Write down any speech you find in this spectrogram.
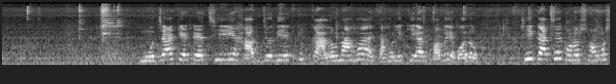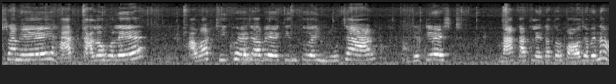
মোচা কেটেছি, হাত যদি একটু কালো না হয়, তাহলে কি আর হবে বলো? ঠিক আছে, কোনো সমস্যা নেই। হাত কালো হলে আবার ঠিক হয়ে যাবে, কিন্তু এই মোচার যে টেস্ট না কাটলে এটা তোর পাওয়া যাবে না।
